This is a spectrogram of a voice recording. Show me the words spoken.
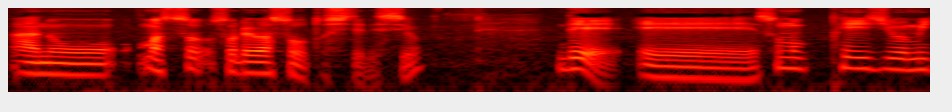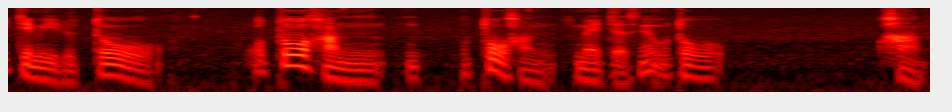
あのまあそ、それはそうとしてですよ。で、えー、そのページを見てみると、お当藩、お当藩、今言ったですね、お当藩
